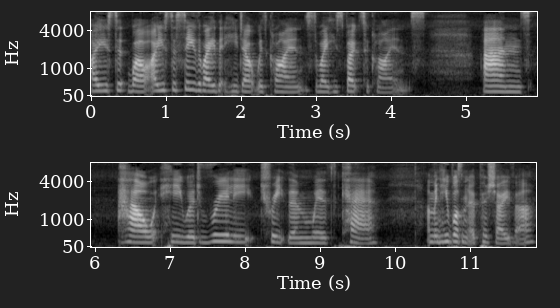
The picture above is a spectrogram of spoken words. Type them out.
I used to well, I used to see the way that he dealt with clients, the way he spoke to clients, and how he would really treat them with care. I mean, he wasn't a pushover,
